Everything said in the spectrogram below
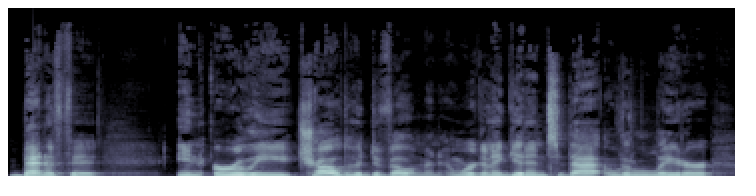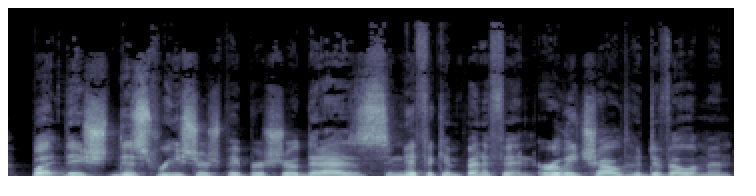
benefit in early childhood development, and we're going to get into that a little later. But they sh- this research paper showed that has significant benefit in early childhood development,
